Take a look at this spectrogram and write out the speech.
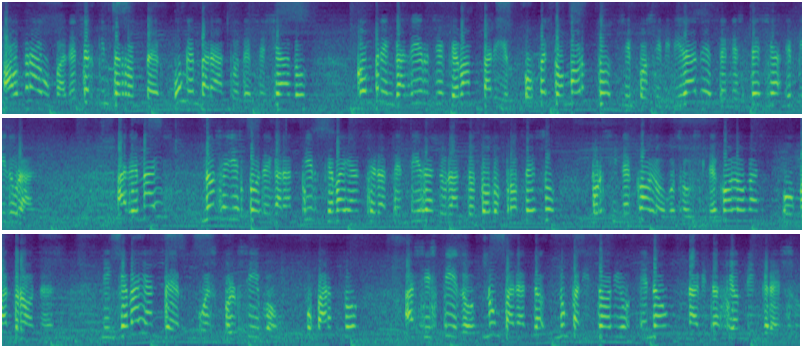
Ao trauma de ter que interromper un embarazo desexado Compre engadirlle que van parir o feto morto sin posibilidade de anestesia epidural. Ademais, non se lles pode garantir que vayan ser atendidas durante todo o proceso por ginecólogos ou ginecólogas ou matronas, nin que vayan ter o expulsivo, o parto, asistido nun, parato, nun paritorio e non na habitación de ingreso.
